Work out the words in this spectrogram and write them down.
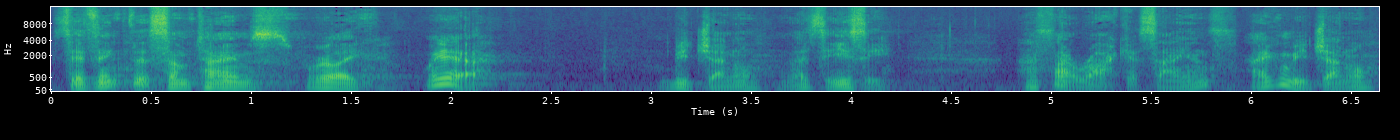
So I think that sometimes we're like, well, yeah, be gentle. That's easy. That's not rocket science. I can be gentle.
